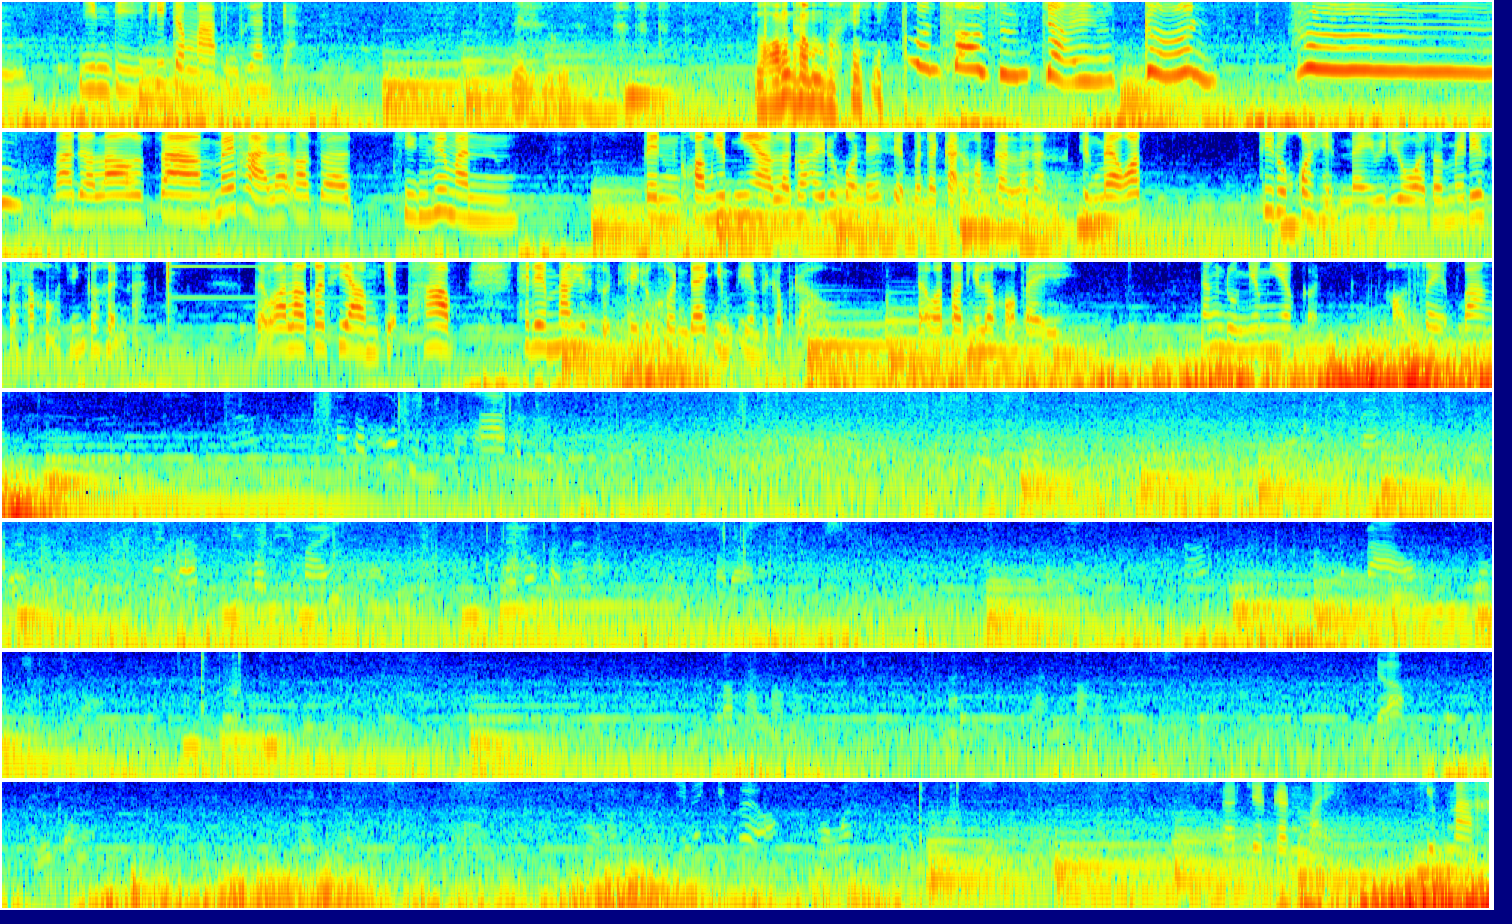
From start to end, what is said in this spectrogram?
ยินดีที่จะมาเป็นเพื่อนกัน very good ร้องทำไม มันซาบซึ้งใจเหลือเกินมาเดี๋ยวเราจะไม่ถ่ายแล้ว เราจะทิ้งให้มันเป็นความเงียบๆแล้วก็ให้ทุกคนได้เสพบรรยากาศพร้อมกันแล้วกัน ถึงแม้ว่าที่ทุกคนเห็นในวิดีโออาจจะไม่ได้สวยเท่าของจริงก็เหินนะแต่ว่าเราก็พยายามเก็บภาพให้ได้มากที่สุดให้ทุกคนได้อิ่มเอมไปกับเรา แต่ว่าตอนนี้เราขอไปนั่งดูเงียบๆก่อน ขอเซฟบ้าง กินได้คลิปด้วยเหรอ งงวะแล้วเจอกันใหม่ คลิปหน้าค่ะ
